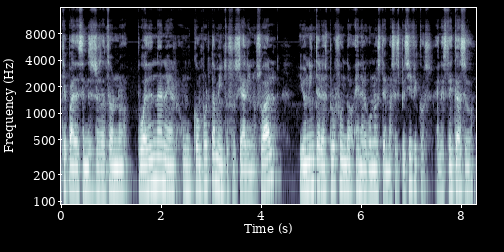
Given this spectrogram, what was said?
que padecen este trastorno pueden tener un comportamiento social inusual y un interés profundo en algunos temas específicos. En este caso,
